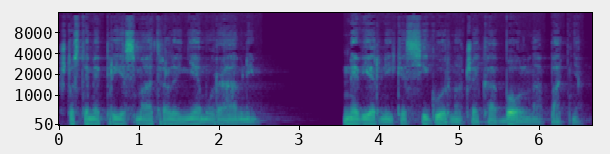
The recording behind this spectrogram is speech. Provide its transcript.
što ste me prije smatrali njemu ravnim. Nevjernike sigurno čeka bolna patnja.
